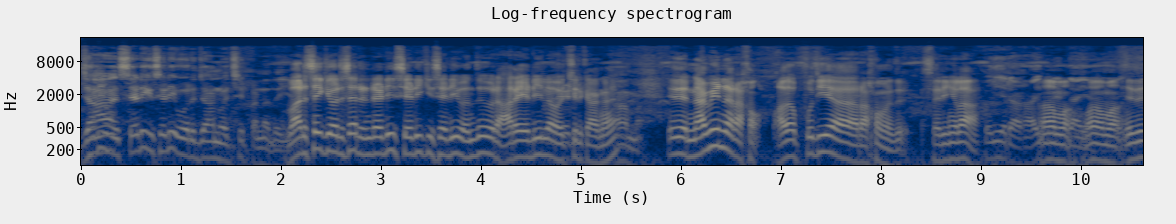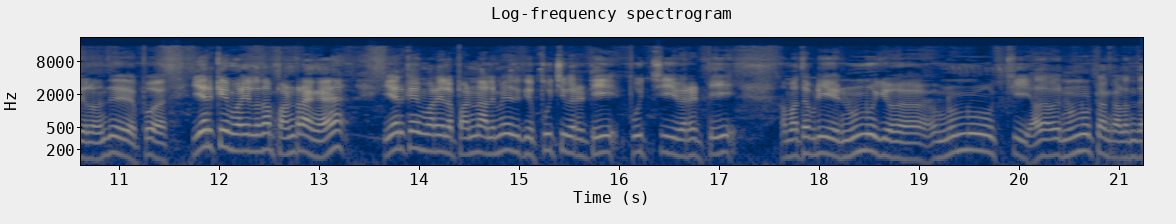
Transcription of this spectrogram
ஜா செடிக்கு செடி ஒரு ஜான் வச்சு பண்ணது வரிசைக்கு வரிசை ரெண்டு அடி செடிக்கு செடி வந்து ஒரு அரை அடியில் வச்சுருக்காங்க. இது நவீன ரகம் அதாவது புதிய ரகம் இது. சரிங்களா? புதிய ரகம் ஆமாம். ஆமாம் இதில் வந்து இப்போ இயற்கை முறையில் தான் பண்ணுறாங்க இயற்கை முறையில் பண்ணாலுமே இதுக்கு பூச்சி விரட்டி பூச்சி விரட்டி மற்றபடி நுண்ணூக்கி நுண்ணூக்கி அதாவது நுண்ணூட்டம் கலந்த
